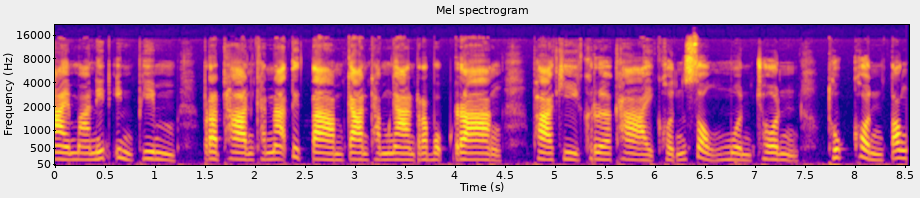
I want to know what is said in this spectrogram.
นายมานิตอินพิมพ์ ประธานคณะติดตามการทำงานระบบราง ภาคีเครือข่ายขนส่งมวลชน ทุกคนต้อง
